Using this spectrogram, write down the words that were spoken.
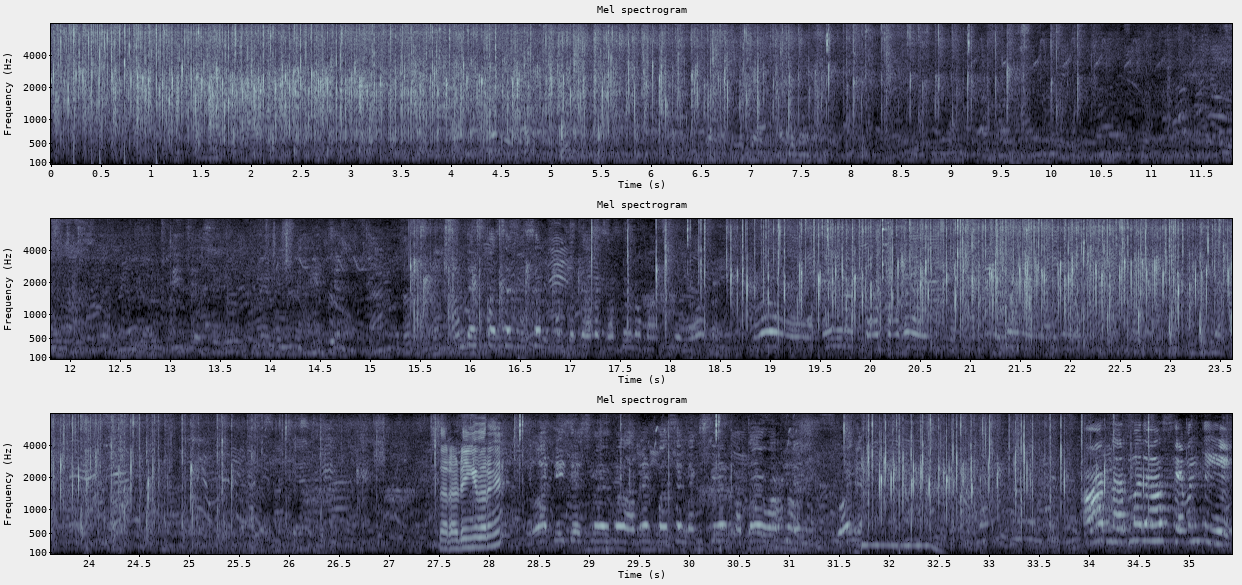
ஹண்ட்ரட் பர்சன்ட் ரிசல்ட் கொடுத்ததுக்காக கம்ப்யூட்டர் மாற்றிக்கோங்க சார் அப்படியே இங்கே பாருங்க எல்லா டீச்சர்ஸுமே ஹண்ட்ரட் பர்சன்ட் நெக்ஸ்ட் இயர் கட்டாயம் வரணும் R. Narmada, seventh A.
